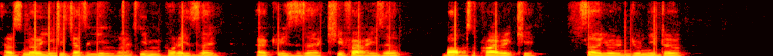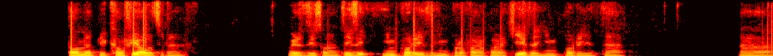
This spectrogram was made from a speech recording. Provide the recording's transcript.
there's no integers in. Right? Input is the is the key file is a Bob's private key. So you you need to don't be confused with this one. This input is file, but here the input is the uh,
